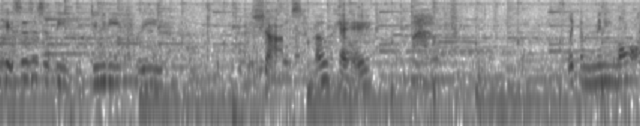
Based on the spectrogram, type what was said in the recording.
Okay, so this is the duty-free shops. Okay. Wow. It's like a mini mall.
